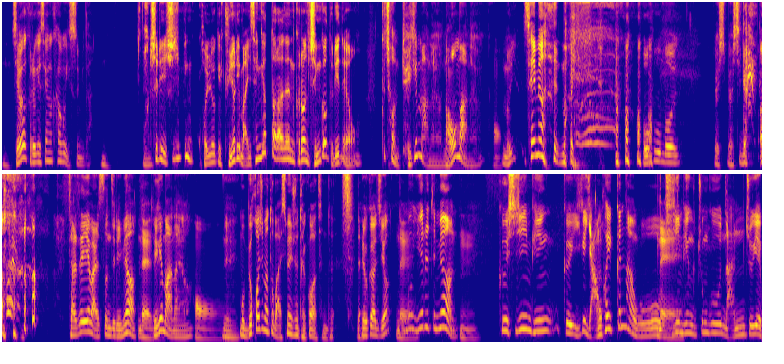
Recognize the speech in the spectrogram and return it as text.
음. 제가 그렇게 생각하고 있습니다. 확실히 시진핑 권력에 균열이 많이 생겼다라는 그런 증거들이네요. 그쵸? 되게 많아요. 너무 어. 많아요. 어. 뭐 세면 막 오후 뭐몇 몇 시간 자세히 말씀드리면 네. 되게 많아요. 어. 네. 뭐몇 가지만 더 말씀해 주셔도 될 것 같은데. 네. 몇 가지요? 네. 뭐 예를 들면 음. 그 시진핑 그 이게 양회 끝나고 네. 시진핑 중국 남쪽에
